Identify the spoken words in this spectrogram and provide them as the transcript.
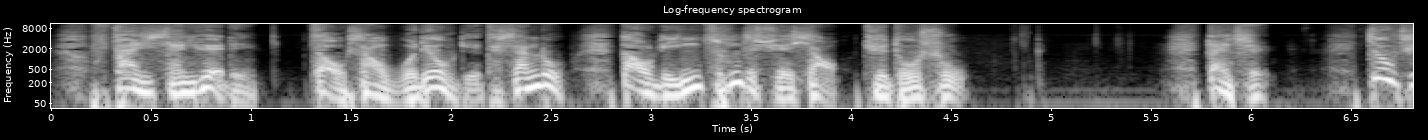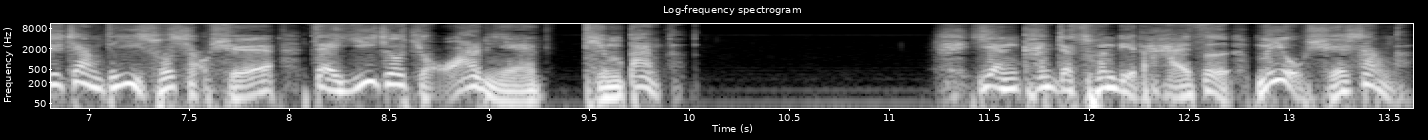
翻山越岭，走上五六里的山路，到邻村的学校去读书。但是，就是这样的一所小学，在一九九二年停办了。眼看着村里的孩子没有学上了，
